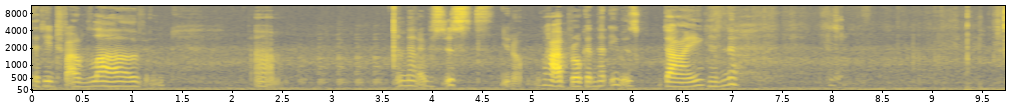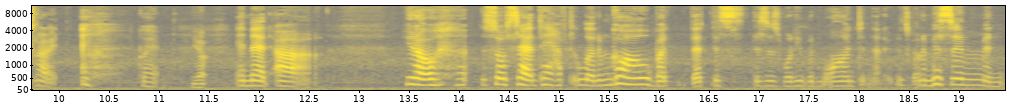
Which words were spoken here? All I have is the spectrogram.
that he'd found love, and um, and that I was just, you know, heartbroken that he was dying. And all right, go ahead. Yep. And that, uh, you know, so sad to have to let him go, but that this this is what he would want, and that I was going to miss him, and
